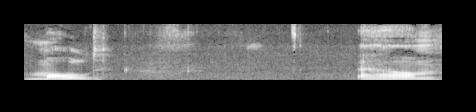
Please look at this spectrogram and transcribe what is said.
mold. Um,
